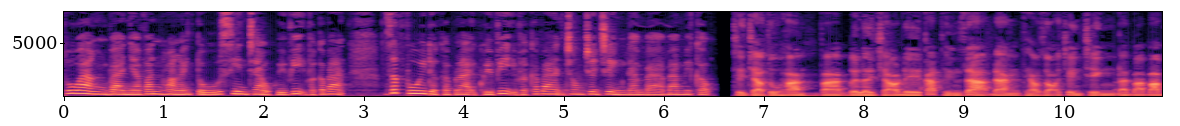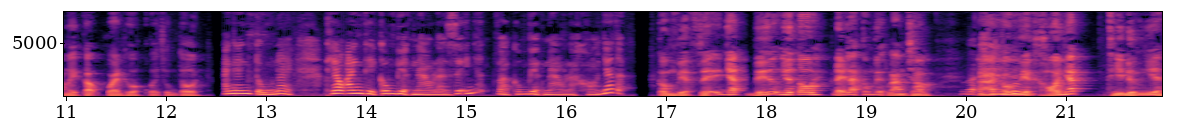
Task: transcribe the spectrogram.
Thu Hằng và nhà văn Hoàng Anh Tú xin chào quý vị và các bạn. Rất vui được gặp lại quý vị và các bạn trong chương trình Đàn bà 30 cộng. Xin chào Thu Hằng và gửi lời chào đến các thính giả đang theo dõi chương trình Đàn bà 30 cộng quen thuộc của chúng tôi. Anh Anh Tú này, theo anh thì công việc nào là dễ nhất và công việc nào là khó nhất ạ? Công việc dễ nhất, ví dụ như tôi, đấy là công việc làm chồng. À, công việc khó nhất thì đương nhiên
